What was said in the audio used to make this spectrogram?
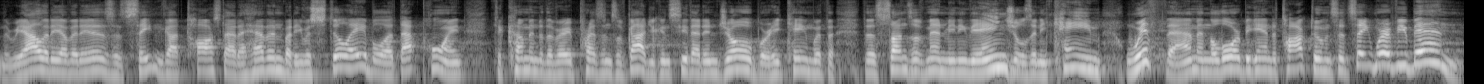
And the reality of it is that Satan got tossed out of heaven, but he was still able at that point to come into the very presence of God. You can see that in Job, where he came with the, the sons of men, meaning the angels, and he came with them, and the Lord began to talk to him and said, Satan, where have you been?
